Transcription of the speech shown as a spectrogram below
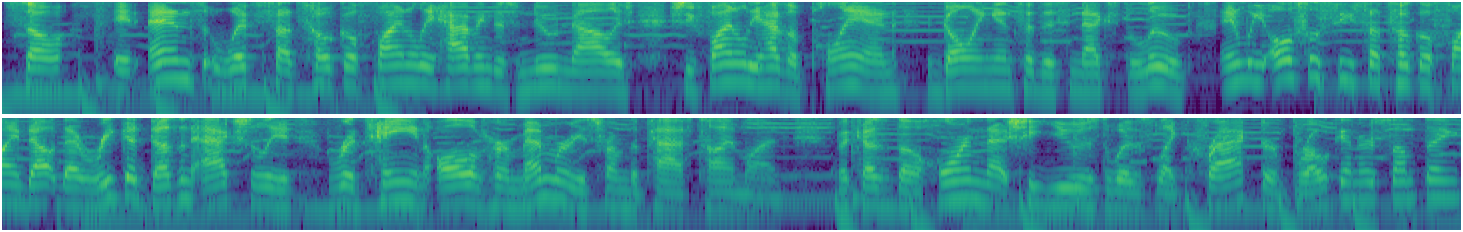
So it ends with Satoko finally having this new knowledge. She finally has a plan going into this next loop. And we also see Satoko find out that Rika doesn't actually retain all of her memories from the past timelines because the horn that she used was like cracked or broken or something.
